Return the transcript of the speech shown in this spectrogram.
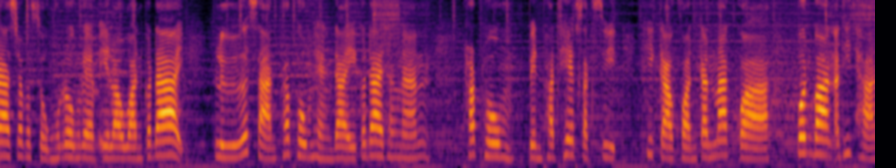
ราชประสงค์โรงแรมเอราวันก็ได้ หรือศาลพระพรหมแห่งใดก็ได้ทั้งนั้น พระพรหมเป็นพระเทพศักดิ์สิทธิ์ที่กล่าวขวัญกันมากกว่า บนบานอธิษฐาน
